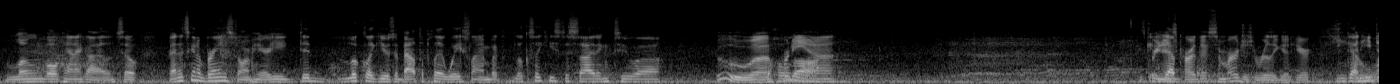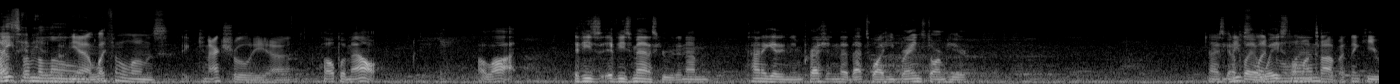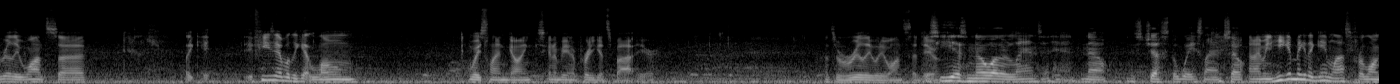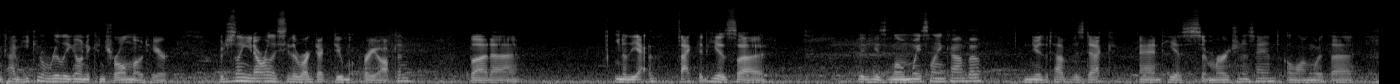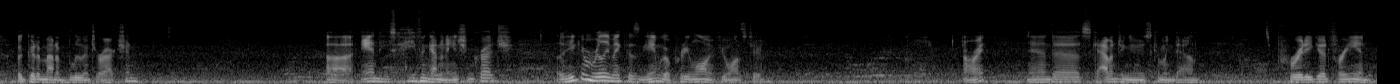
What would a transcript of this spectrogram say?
lone volcanic island. So Bennett's gonna brainstorm here. He did look like he was about to play Wasteland, but looks like he's deciding to. Uh, Ooh, uh, hold pretty, uh, off. he's pretty he nice got- card there. Submerge is really good here. He got and he Life does from the Loam. Yeah, Life on the Loam is, it can actually. Uh, help him out a lot if he's if he's mana screwed and i'm kind of getting the impression that that's why he brainstormed here now he's going to leaves play a Life on the Loam on top. I think he really wants, uh, like, if he's able to get Loam Wasteland going, he's going to be in a pretty good spot here. That's really what he wants to do. he has no other lands in hand no it's just the wasteland so And I mean, he can make the game last for a long time. He can really go into control mode here, which is something you don't really see the Rug deck do very often. But uh, you know, the fact that he has uh, that he has Loam Wasteland combo near the top of his deck, and he has Submerge in his hand, along with uh, a good amount of blue interaction, uh, and he's even got an Ancient Grudge. He can really make this game go pretty long if he wants to. All right, and uh, Scavenging Ooze coming down. It's pretty good for Ian.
